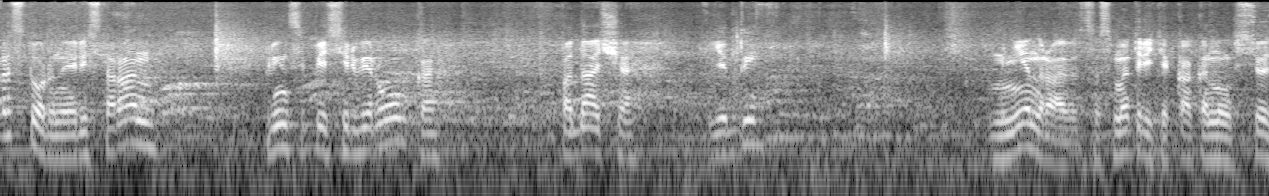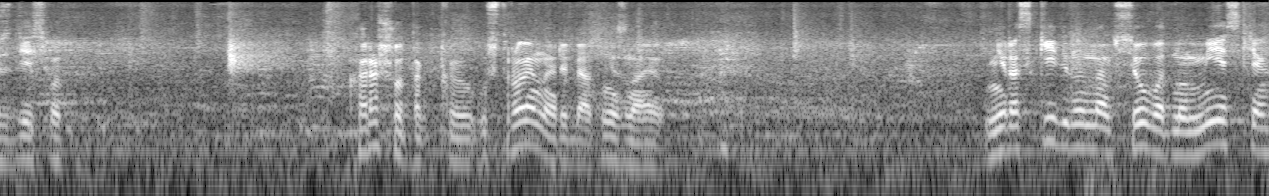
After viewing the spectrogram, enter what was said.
Просторный ресторан. В принципе, сервировка, подача еды мне нравится. Смотрите, как оно все здесь вот хорошо так э, устроено, ребят, не знаю. Не раскидано, все в одном месте.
